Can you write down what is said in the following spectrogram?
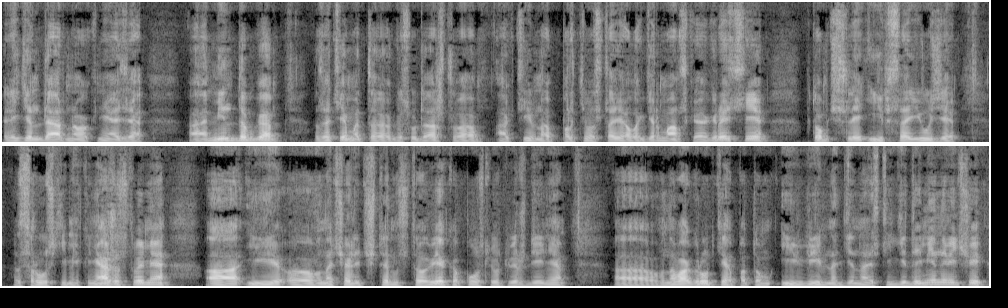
легендарного князя э, Миндовга. Затем это государство активно противостояло германской агрессии, в том числе и в союзе с русскими княжествами. А, и э, в начале XIV века, после утверждения в Новогрудке, а потом и в Вильно династии Гедеминовичей,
